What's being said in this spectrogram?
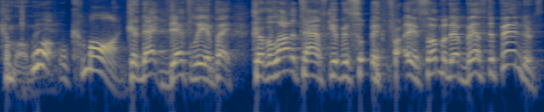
Come on, man. Well, come on. Because that definitely impact. Because a lot of times, Skip, it's some of their best defenders.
